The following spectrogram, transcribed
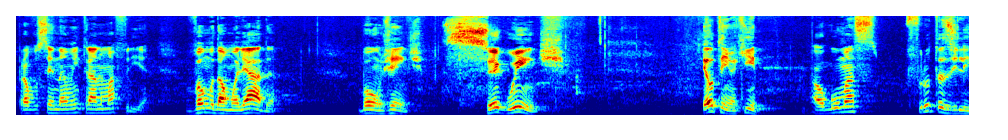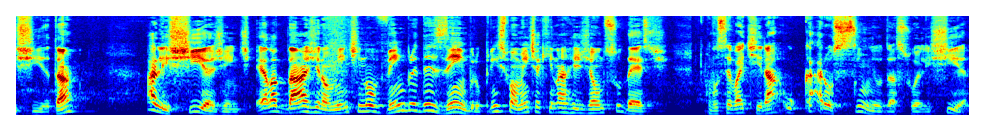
para você não entrar numa fria. Vamos dar uma olhada? Bom, gente, seguinte. Eu tenho aqui algumas frutas de lixia, tá? A lixia, gente, ela dá geralmente em novembro e dezembro, principalmente aqui na região do sudeste. Você vai tirar o carocinho da sua lixia.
